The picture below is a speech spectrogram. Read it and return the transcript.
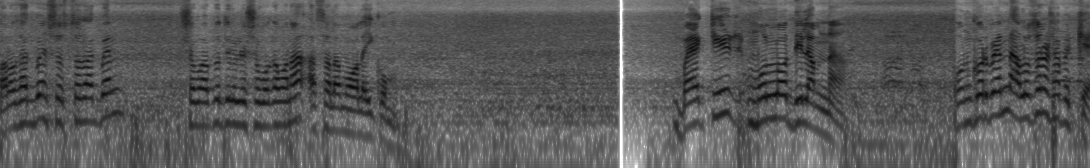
ভালো থাকবেন, সুস্থ থাকবেন। সবার প্রতি রইল শুভকামনা। আসসালামু আলাইকুম। বাইকটির মূল্য দিলাম না। ফোন করবেন আলোচনা সাপেক্ষে।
